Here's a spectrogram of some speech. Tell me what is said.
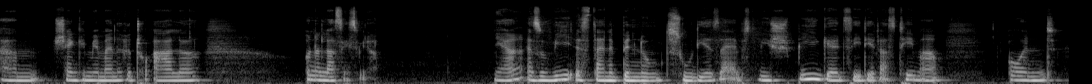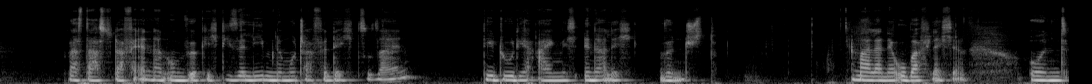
ähm, schenke mir meine Rituale und dann lasse ich es wieder. Ja, also wie ist deine Bindung zu dir selbst? Wie spiegelt sie dir das Thema? Und was darfst du da verändern, um wirklich diese liebende Mutter für dich zu sein, die du dir eigentlich innerlich wünschst? Mal an der Oberfläche. Und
